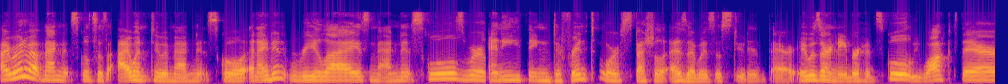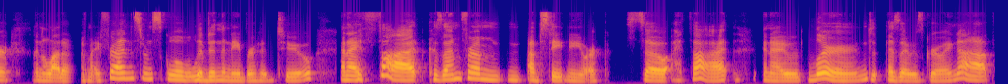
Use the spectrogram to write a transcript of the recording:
I wrote about magnet schools because I went to a magnet school and I didn't realize magnet schools were anything different or special as I was a student there. It was our neighborhood school. We walked there, and a lot of my friends from school lived in the neighborhood too. And I thought, because I'm from upstate New York. So I thought, and I learned as I was growing up,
